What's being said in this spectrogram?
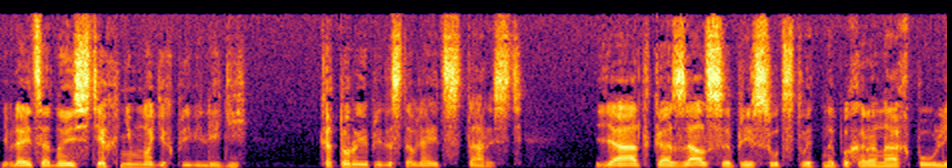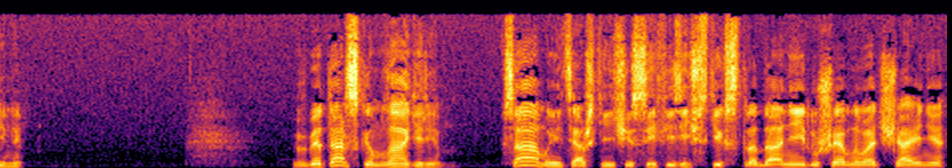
является одной из тех немногих привилегий, которые предоставляет старость. Я отказался присутствовать на похоронах Паулины. В Бетарском лагере в самые тяжкие часы физических страданий и душевного отчаяния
